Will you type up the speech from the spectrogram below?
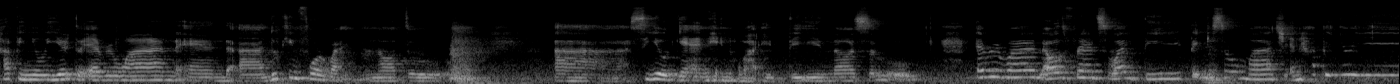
happy new year to everyone and uh, looking forward no to uh, see you again in YT no so everyone all friends YT thank you so much and happy new year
